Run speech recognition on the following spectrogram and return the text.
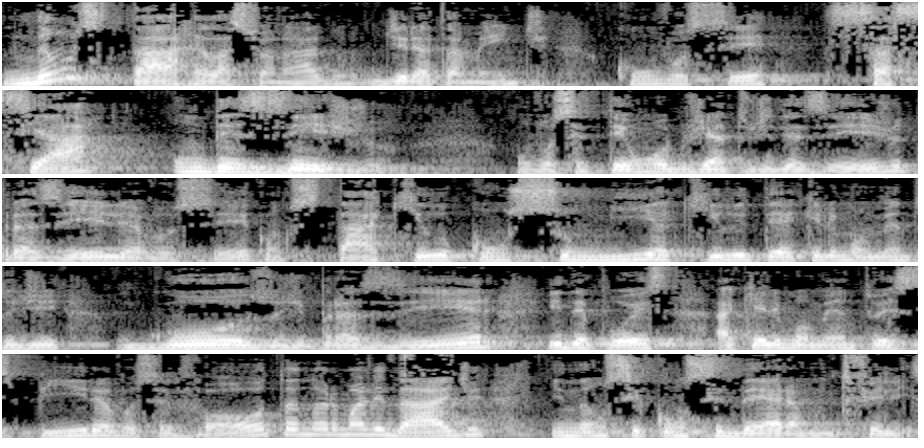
não está relacionado diretamente com você saciar um desejo, com você ter um objeto de desejo, trazer ele a você, conquistar aquilo, consumir aquilo e ter aquele momento de gozo, de prazer e depois aquele momento expira, você volta à normalidade e não se considera muito feliz.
